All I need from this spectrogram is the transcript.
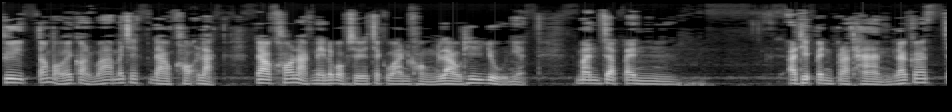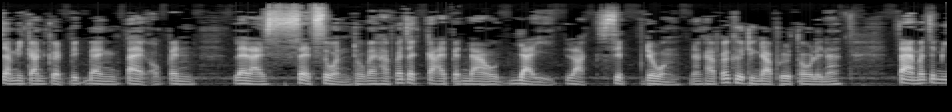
คือต้องบอกไว้ก่อนว่าไม่ใช่ดาวเคราะห์หลัก ดาวเคราะห์หลักในระบบสุริยจักรวาลของเราที่อยู่เนี่ยมันจะเป็น อาทิตย์เป็นประธาน แล้วก็จะมีการเกิดบิ๊กแบงแตกออกเป็นหลาย ๆ เศษส่วนถูกไหมครับ ก็จะกลายเป็นดาวใหญ่หลัก 10 ดวงนะครับ ก็คือถึงดาวพลูโตเลยนะ แต่มันจะมี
